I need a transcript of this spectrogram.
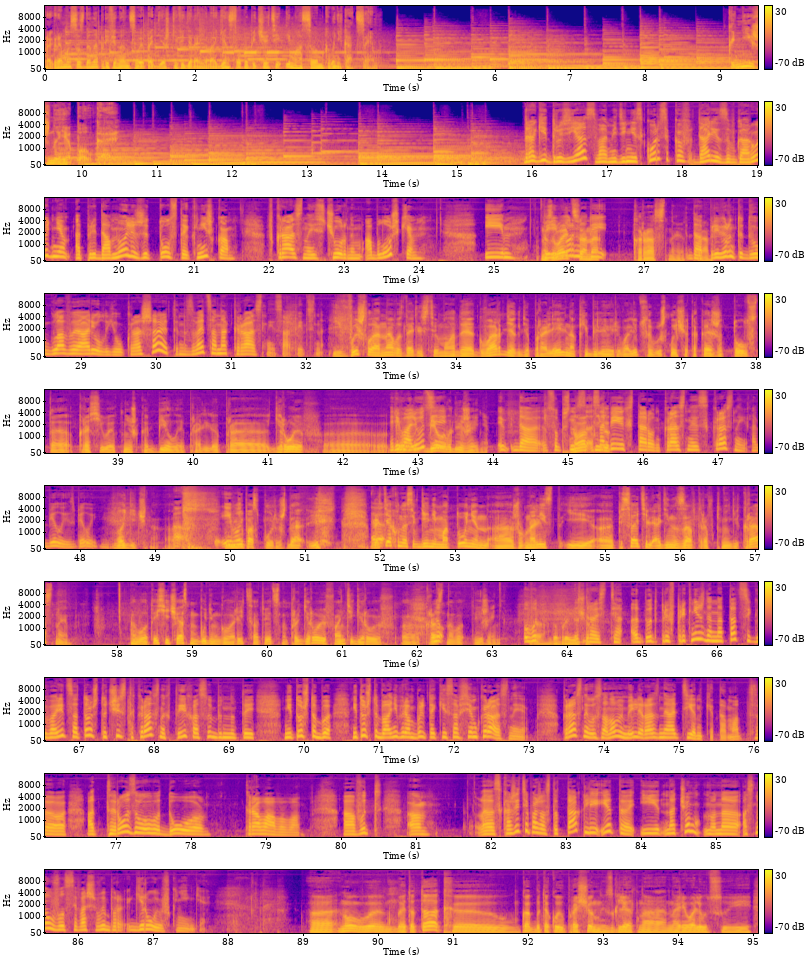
Программа создана при финансовой поддержке Федерального агентства по печати и массовым коммуникациям. Книжная полка. Дорогие друзья, с вами Денис Корсиков, Дарья Завгородня, а передо мной лежит толстая книжка в красной с черным обложке. И Называется она красная. Да, да, перевернутый двуглавый орел ее украшает, и называется она красный, соответственно. И вышла она в издательстве «Молодая гвардия», где параллельно к юбилею революции вышла еще такая же толстая, красивая книжка белая про, про героев э, революции, белого, белого движения. Э, да, собственно, ну, а книга... с обеих сторон. Красный с красной, а белый с белой. Логично. А, и Не вот... поспоришь, да. В гостях у нас Евгений Матонин, э, журналист и э, писатель, один из авторов книги красное. Вот, и сейчас мы будем говорить, соответственно, про героев, антигероев э, красного ну, движения. Вот, да, добрый вечер. Здрасте. А вот при, в прикнижной аннотации говорится о том, что чисто красных ты их особенно ты не то чтобы не то чтобы они прям были такие совсем красные. Красные в основном имели разные оттенки, там от э, от розового до кровавого. А вот а, скажите, пожалуйста, так ли это и на чем основывался ваш выбор героев в книге? А, ну, э, это так, э, как бы такой упрощенный взгляд на, на революцию и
